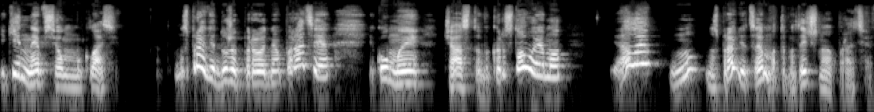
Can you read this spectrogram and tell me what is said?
які не в сьомому класі. Насправді дуже природна операція, яку ми часто використовуємо, але ну, насправді це математична операція.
